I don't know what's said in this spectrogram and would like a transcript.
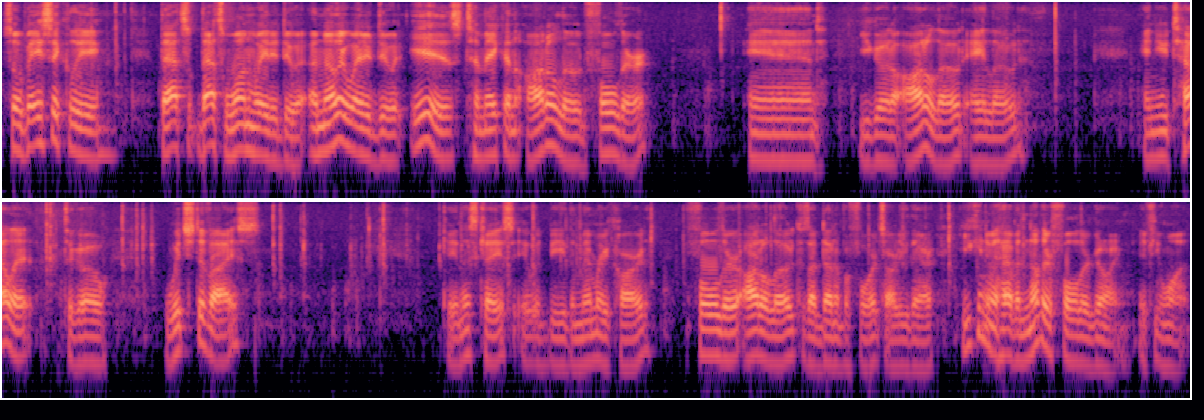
So basically, that's that's one way to do it. Another way to do it is to make an auto load folder, and you go to auto load, a load, and you tell it to go which device. Okay, in this case, it would be the memory card folder auto load because I've done it before. It's already there. You can even have another folder going if you want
